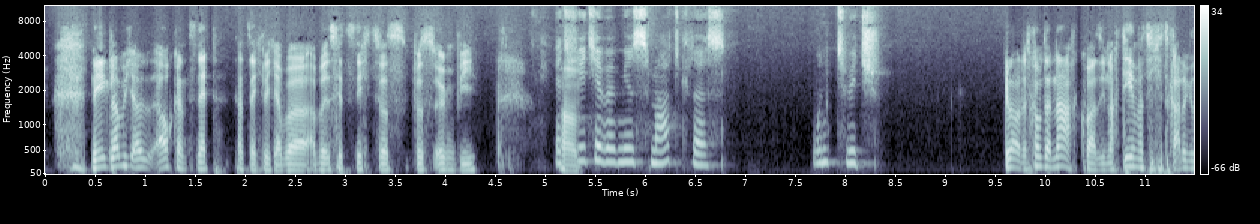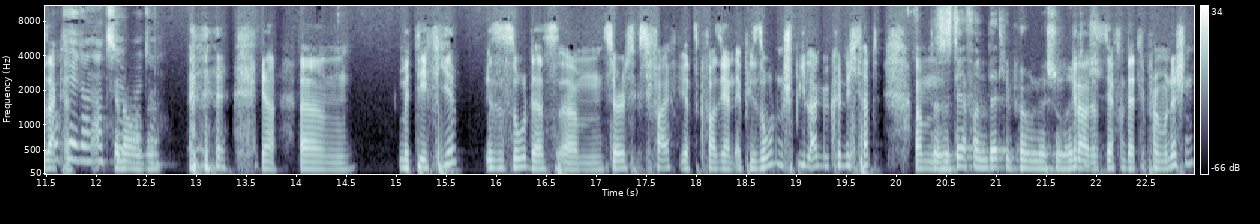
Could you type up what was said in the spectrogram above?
nee, glaube ich auch ganz nett tatsächlich, aber, aber ist jetzt nichts, was, was irgendwie. Jetzt ähm, steht hier bei mir Smart Class und Twitch. Genau, das kommt danach quasi, nach dem, was ich jetzt gerade gesagt habe. Okay, dann erzähl genau, weiter. ja, ähm, mit D4 ist es so, dass ähm, Series 65 jetzt quasi ein Episodenspiel angekündigt hat. Ähm, das ist der von Deadly Premonition, richtig? Genau, das ist der von Deadly Premonition.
